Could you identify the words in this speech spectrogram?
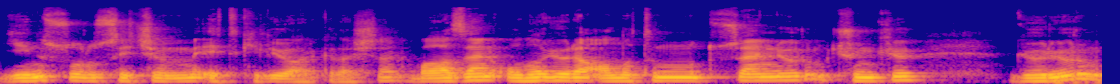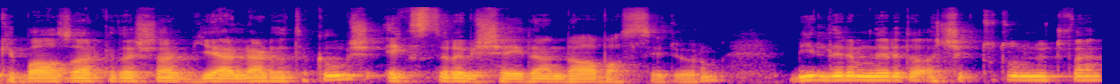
Yeni soru seçimimi etkiliyor arkadaşlar. Bazen ona göre anlatımımı düzenliyorum. Çünkü görüyorum ki bazı arkadaşlar bir yerlerde takılmış ekstra bir şeyden daha bahsediyorum. Bildirimleri de açık tutun lütfen.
